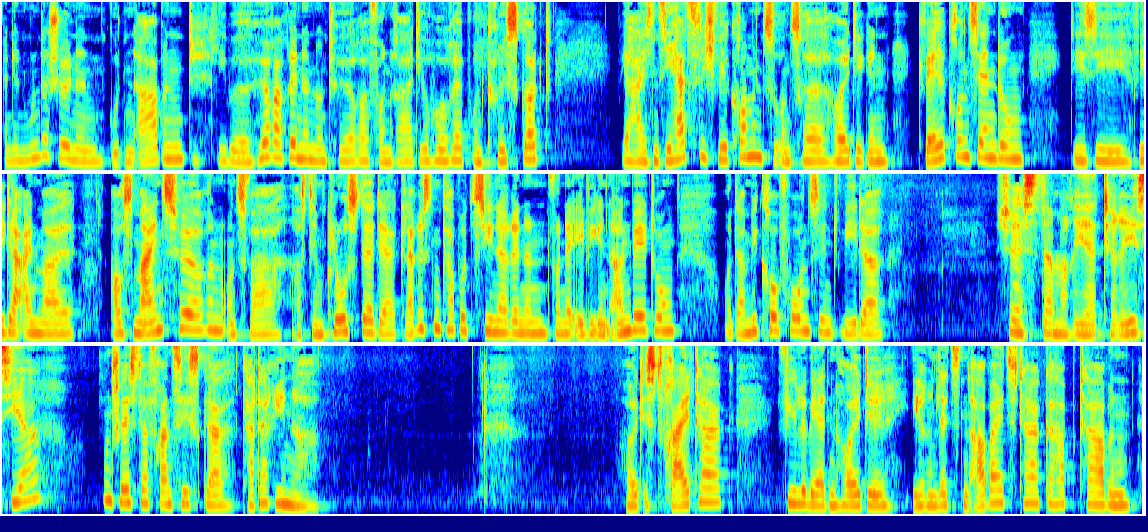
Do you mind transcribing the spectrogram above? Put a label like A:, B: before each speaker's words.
A: Einen wunderschönen guten Abend, liebe Hörerinnen und Hörer von Radio Horeb und Grüß Gott. Wir heißen Sie herzlich willkommen zu unserer heutigen Quellgrundsendung, die Sie wieder einmal aus Mainz hören, und zwar aus dem Kloster der Klarissenkapuzinerinnen von der ewigen Anbetung. Und am Mikrofon sind wieder
B: Schwester Maria Theresia
A: und Schwester Franziska Katharina. Heute ist Freitag. Viele werden heute ihren letzten Arbeitstag gehabt haben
